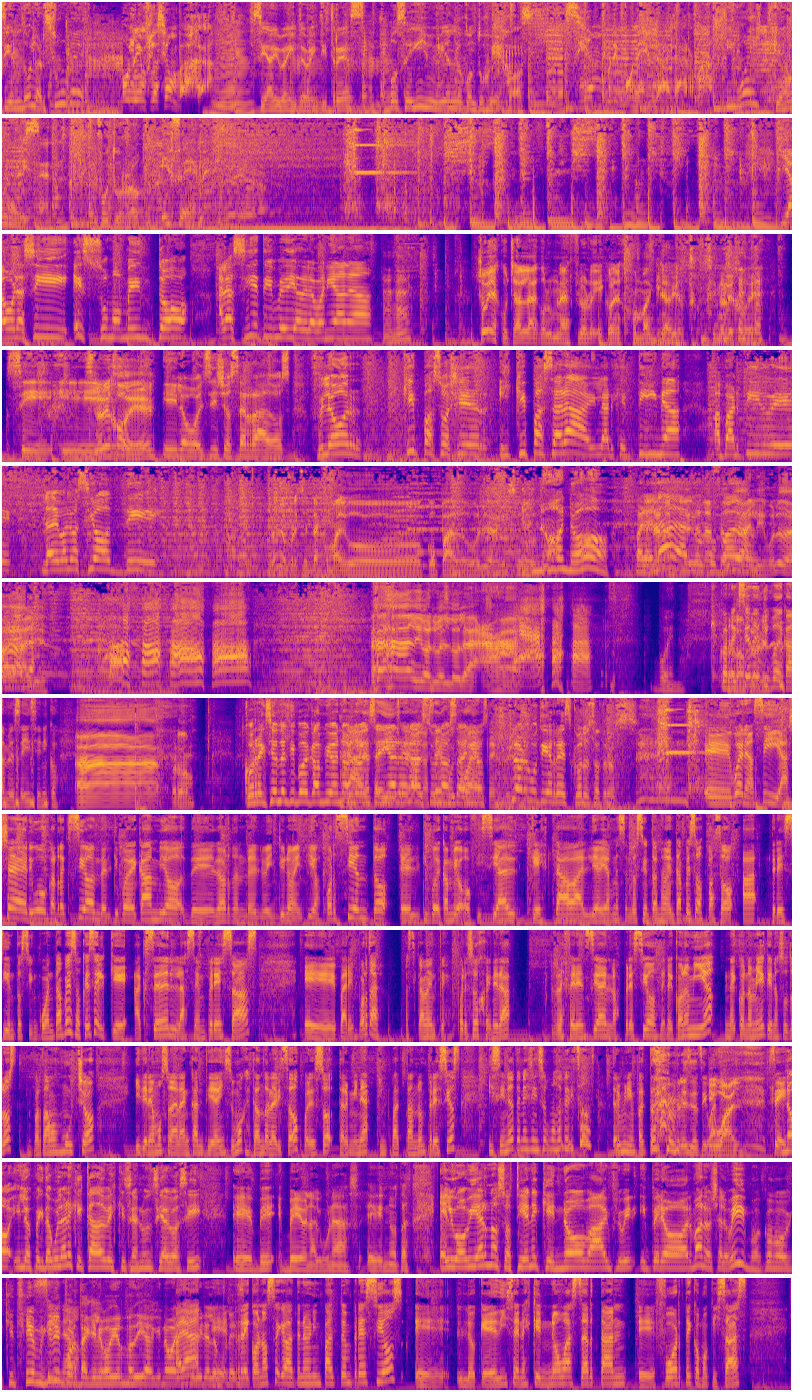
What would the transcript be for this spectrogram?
Si el dólar sube o la inflación baja. Si hay 2023 o seguís viviendo con tus viejos. Siempre pones la alarma. Igual que ahora dicen. Futurock FM. Y ahora sí, es su momento. A las siete y media de la mañana. Yo voy a escuchar la columna de Flor eh, con el home banking abierto, si no le jode. Sí, y. ¿eh? Y los bolsillos cerrados. Flor, ¿qué pasó ayer y qué pasará en la Argentina a partir de la devaluación de. No lo presentas como algo copado, boludo. Eso. No, no, para La nada algo copado. feudale, boludo, Para dale. Devaluó el dólar. Ah. Bueno. Corrección Perdón, del tipo de cambio, se dice, Nico. Ah, perdón. Corrección del tipo de cambio nos No, lo no se enseñaron dice, no, hace unos años. fuerte. Flor Gutiérrez con nosotros. Eh, bueno, sí, ayer hubo corrección del tipo de cambio del orden del 21-22%. El tipo de cambio oficial que estaba el día viernes en 290 pesos pasó a 350 pesos, que es el que acceden las empresas eh, para importar, básicamente. Por eso genera referencia en los precios de la economía, una economía que nosotros importamos mucho y tenemos una gran cantidad de insumos que están dolarizados, por eso termina impactando en precios. Y si no tenés insumos dolarizados, termina impactando en precios igual. Igual. Sí. No, y lo espectacular es que cada vez que se anuncia algo así, eh, ve- veo en algunas eh, notas, el gobierno sostiene que no va a influir, y, pero hermano, ya lo vimos, como que ¿qué Sí, me no. importa que el gobierno diga que no va a influir a los eh, precios? reconoce que va a tener un impacto en precios. eh, lo que dicen es que no va a ser tan eh, fuerte como quizás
